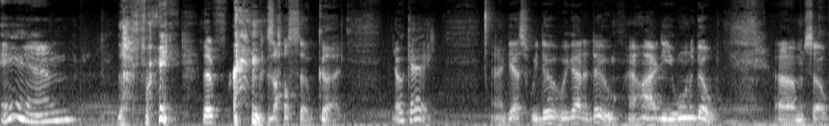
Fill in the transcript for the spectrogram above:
And the frame, the frame is also good. Okay, I guess we do what we got to do. How high do you want to go? Um, so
